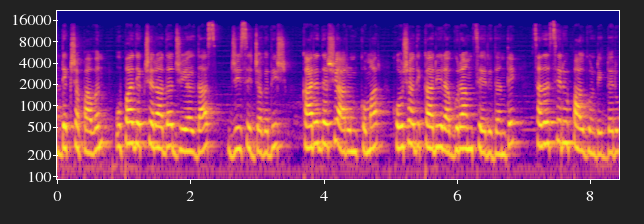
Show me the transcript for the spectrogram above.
ಅಧ್ಯಕ್ಷ ಪವನ್, ಉಪಾಧ್ಯಕ್ಷರಾದ ಜಿಎಲ್ ದಾಸ್, ಜಿಸಿ ಜಗದೀಶ್, ಕಾರ್ಯದರ್ಶಿ ಅರುಣ್ ಕುಮಾರ್, ಕೋಶಾಧಿಕಾರಿ ರಘುರಾಮ್ ಸೇರಿದಂತೆ ಸದಸ್ಯರು ಪಾಲ್ಗೊಂಡಿದ್ದರು.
